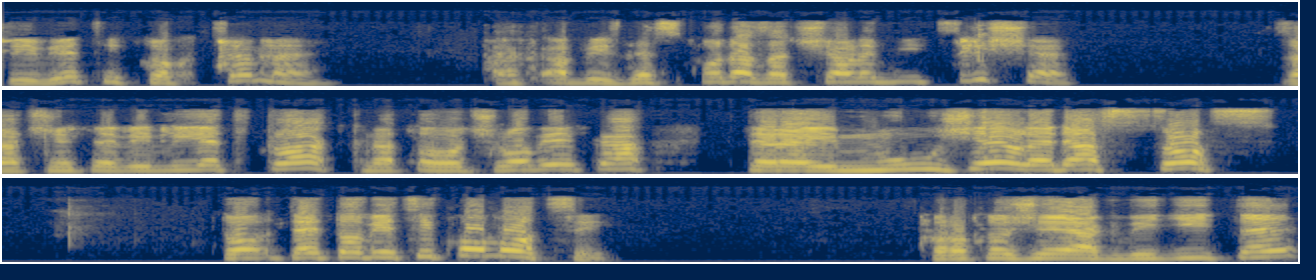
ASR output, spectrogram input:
ty věci, co chceme, tak aby ze spoda začaly být slyšet. Začněte vyvíjet tlak na toho člověka, který může leda sos to, této věci pomoci. protože, jak vidíte,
